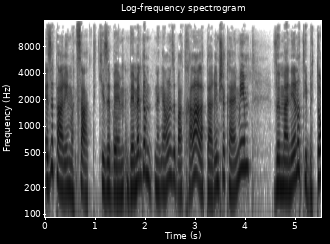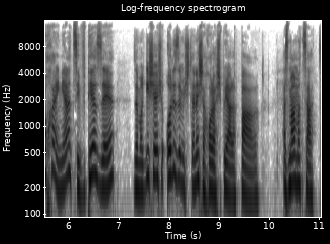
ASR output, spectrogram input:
איזה פערים מצאת? כי זה okay. באמת גם, נגענו לזה בהתחלה, על הפערים שקיימים, ומעניין אותי, בתוך העניין הצוותי הזה, זה מרגיש שיש עוד איזה משתנה שיכול להשפיע על הפער. אז מה מצאת?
